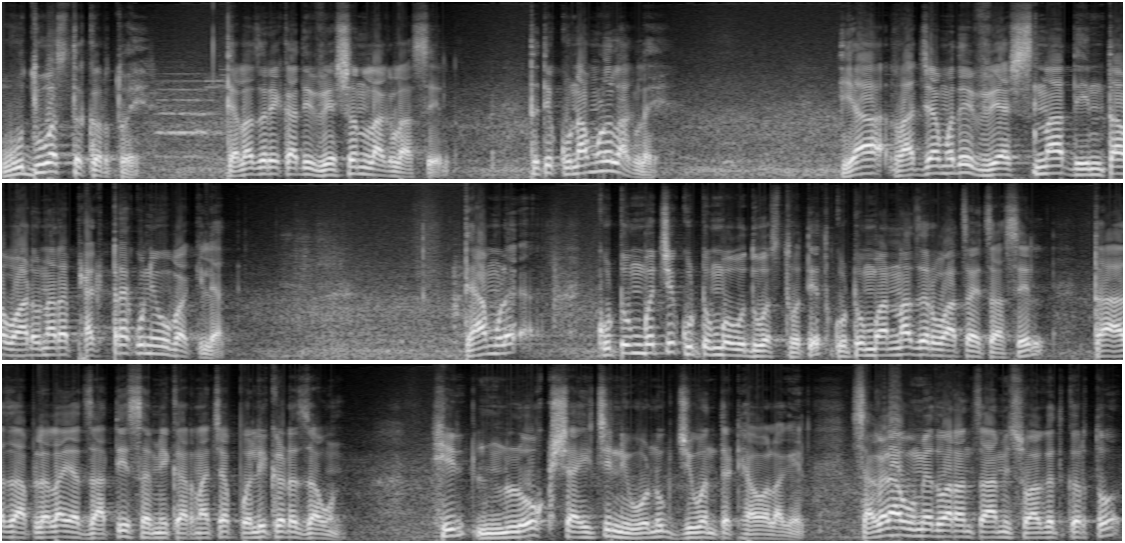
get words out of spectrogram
उद्ध्वस्त करतोय. त्याला जर एखादी व्यसन लागलं असेल तर ते कुणामुळं लागलं आहे या राज्यामध्ये व्यसनाधीनता वाढवणाऱ्या फॅक्टऱ्या कुणी उभा केल्यात? त्यामुळे कुटुंबचे कुटुंब उद्ध्वस्त होते. कुटुंबांना जर वाचायचं असेल तर आज आपल्याला या जाती समीकरणाच्या पलीकडे जाऊन ही लोकशाहीची निवडणूक जिवंत ठेवावं लागेल. सगळ्या उमेदवारांचं आम्ही स्वागत करतो.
